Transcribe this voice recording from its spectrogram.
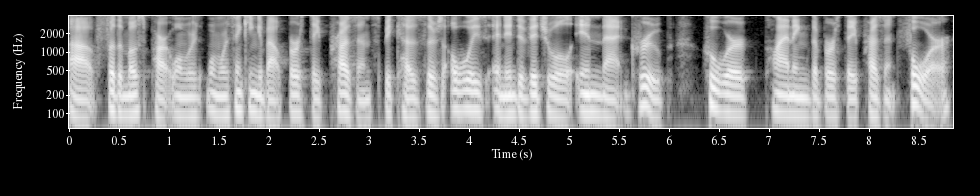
uh, for the most part when we're when we're thinking about birthday presents because there's always an individual in that group who we're planning the birthday present for.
